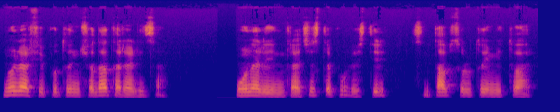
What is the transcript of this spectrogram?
nu le-ar fi putut niciodată realiza. Unele dintre aceste povestiri sunt absolut uimitoare.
